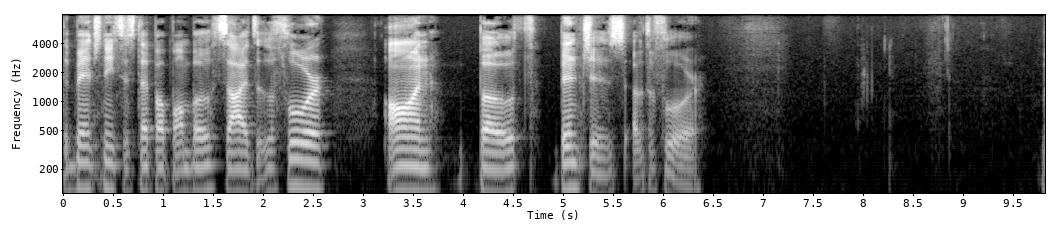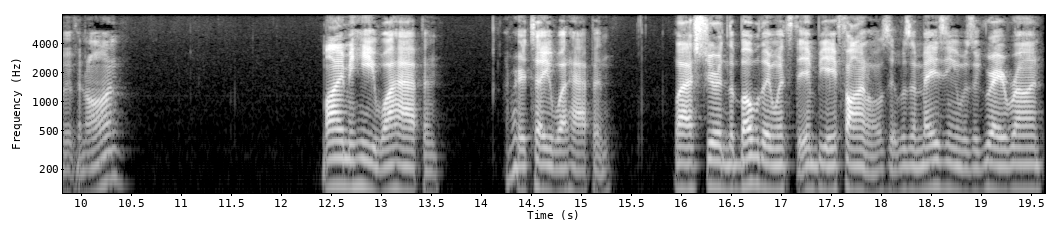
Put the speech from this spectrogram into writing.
The bench needs to step up on both sides of the floor, on both benches of the floor. Moving on. Miami Heat, what happened? I'm here to tell you what happened. Last year in the bubble, they went to the NBA Finals. It was amazing. It was a great run.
